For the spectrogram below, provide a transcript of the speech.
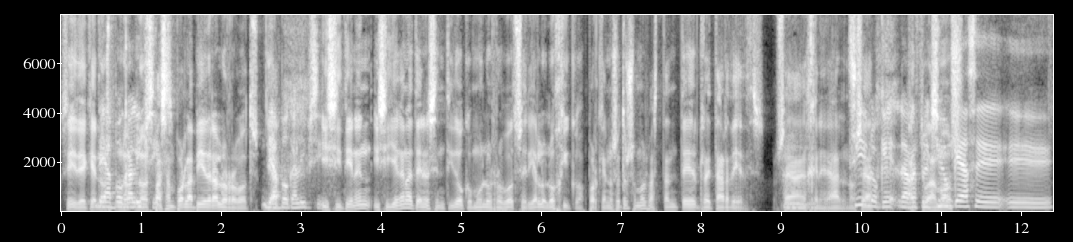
Sí, de que De nos, no- nos apocalipsis. pasan por la piedra los robots. de ya. apocalipsis. Y si tienen, y si llegan a tener sentido común los robots, sería lo lógico, porque nosotros somos bastante retardeds, o sea, en general. ¿no? O Mm. Sí, sea, lo que, la reflexión que hace eh,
